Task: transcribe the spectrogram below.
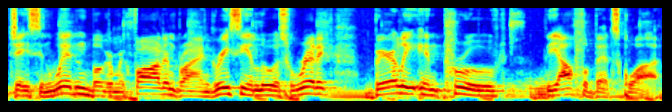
Jason Witten, Booger McFarland, Brian Griese, and Louis Riddick barely improved the alphabet squad.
